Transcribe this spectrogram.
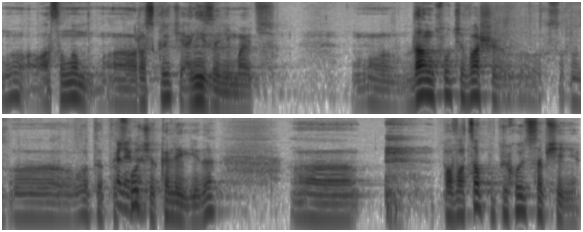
Ну, в основном э, раскрытие они занимаются. Ну, В данном случае ваши, э, вот этот Коллега. случай, коллеги, да, э, по WhatsApp приходит сообщение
